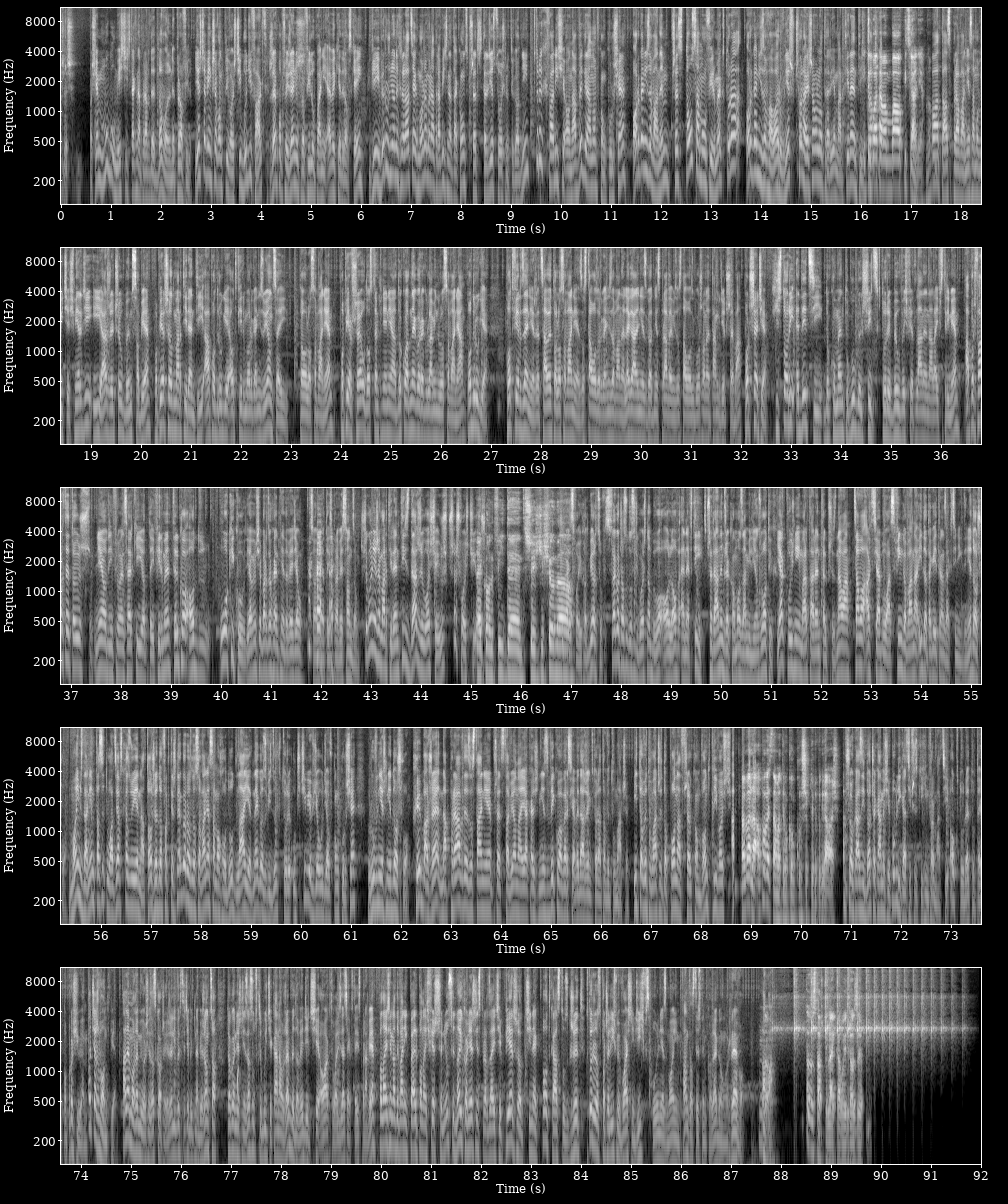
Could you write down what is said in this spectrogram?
myśleć. mógł umieścić tak naprawdę dowolny profil. Jeszcze większe wątpliwości budzi fakt, że po przejrzeniu profilu pani Ewy Kiedrowskiej, w jej wyróżnionych relacjach możemy natrafić na taką sprzed 48 tygodni, w których chwali się ona wygraną w konkursie organizowanym przez tą samą firmę, która organizowała również wczorajszą loterię Marty Renty. I to była była oficjalnie. No. Ta sprawa niesamowicie śmierdzi i ja życzyłbym sobie, po pierwsze od Marty Renty, a po drugie od firmy organizującej to losowanie, po pierwsze udostępnienia dokładnego regulaminu losowania, po drugie potwierdzenie, że całe to losowanie zostało zorganizowane legalnie, zgodnie z prawem i zostało zgłoszone tam, gdzie trzeba. Po trzecie, historii edycji dokumentu Google Sheets, który był wyświetlany na livestreamie. A po czwarte, to już nie od influencerki i od tej firmy, tylko od Łokiku. Ja bym się bardzo chętnie dowiedział, co oni o tej sprawie sądzą. Szczególnie, że Marty Renty zdarzyło się już w przeszłości Confident 60. oszukać swoich odbiorców. Swego czasu dosyć głośno było o Love NFT, sprzedanym rzekomo za milion złotych. Jak później Marta Rentel przyznała, cała akcja była sfingowana i do takiej transakcji nigdy nie doszło. Moim zdaniem ta sytuacja wskazuje na to, że do faktycznego rozlosowania samochodu dla jednego z widzów, który uczciwie wziął udział w konkursie, również nie doszło. Chyba, że naprawdę zostanie przedstawiona jakaś niezwykła wersja wydarzeń, która to wytłumaczy. I to wytłumaczy to ponad wszelką wątpliwość, a Pamela, opowiedz nam o tym konkursie, który wygrałaś. a przy okazji doczekamy się publikacji wszystkich informacji, o które tutaj poprosiłem. Chociaż wątpię, ale może miło się zaskoczę. Jeżeli wy chcecie być na bieżąco, to koniecznie zasubskrybujcie kanał, żeby dowiedzieć się o aktualizacjach w tej sprawie. Podajcie na dywanik.pl po najświeższe newsy, no i koniecznie sprawdzajcie pierwszy odcinek podcastu Zgrzyt, który rozpoczęliśmy właśnie dziś wspólnie z moim fantastycznym kolegą Rewo. Pa, No. pa. To zostawcie lajka, moi drodzy.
